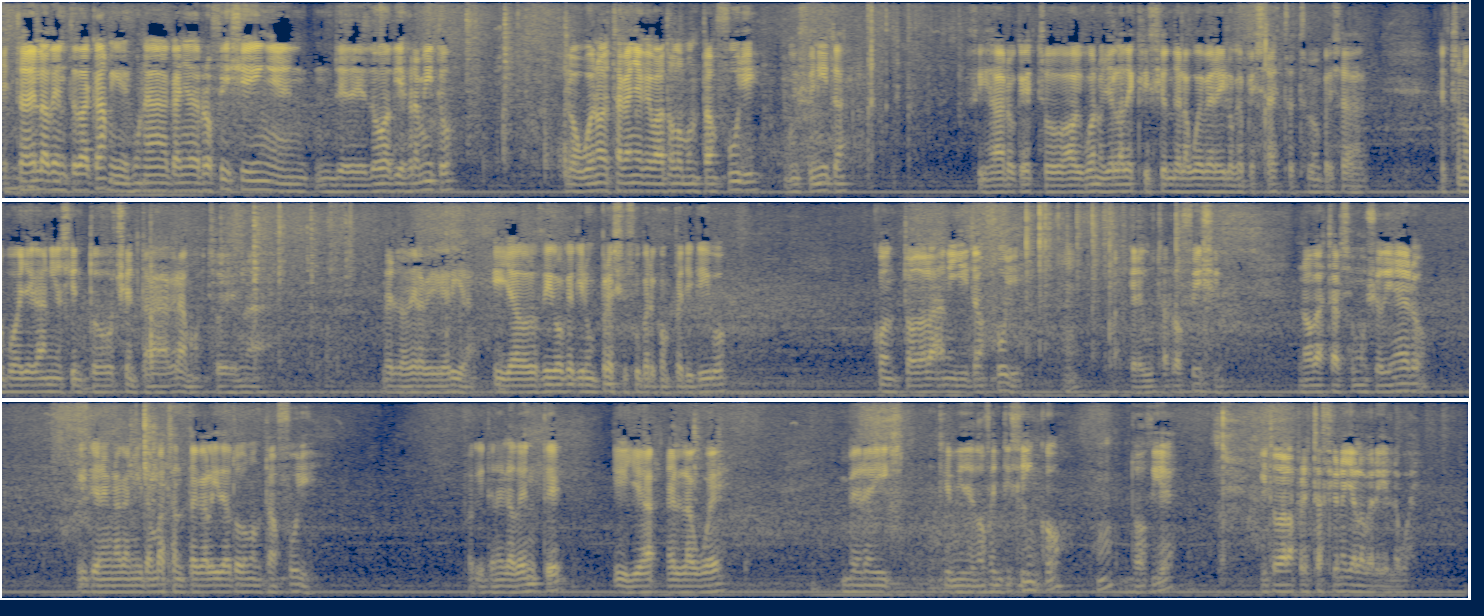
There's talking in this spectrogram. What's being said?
Esta es la Dente Dakami, es una caña de raw fishing de 2 a 10 gramitos. Lo bueno de esta caña que va todo montado en Fuji, muy finita. Fijaros que esto, bueno, ya en la descripción de la web veréis lo que pesa esto. Esto no pesa, esto no puede llegar ni a 180 gramos. Esto es una verdadera virguería. Y ya os digo que tiene un precio súper competitivo con todas las anillitas en Fuji. ¿eh? Para que le gusta raw fishing, no gastarse mucho dinero y tener una cañita en bastante calidad todo montado en Fuji. Aquí tenéis la dente y ya en la web veréis que mide 2.25, ¿eh? 2.10 y todas las prestaciones ya las veréis en la web.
